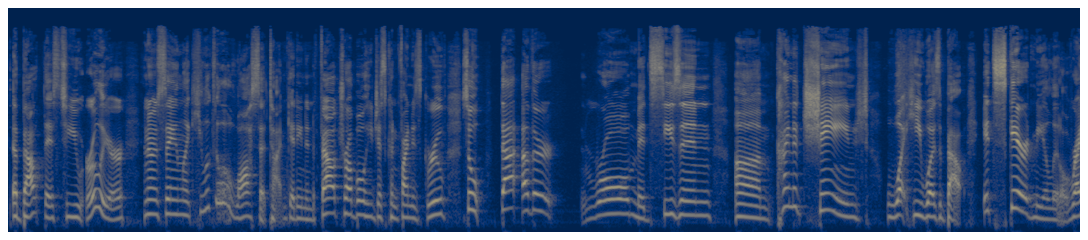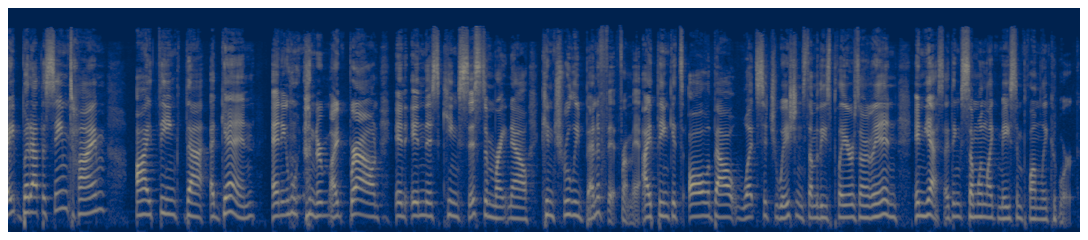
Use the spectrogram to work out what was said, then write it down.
about this to you earlier, and I was saying like he looked a little lost at time, getting into foul trouble. He just couldn't find his groove. So that other role mid-season um, kind of changed what he was about. It scared me a little, right? But at the same time, I think that again, anyone under Mike Brown and in this King system right now can truly benefit from it. I think it's all about what situation some of these players are in. And yes, I think someone like Mason Plumlee could work.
